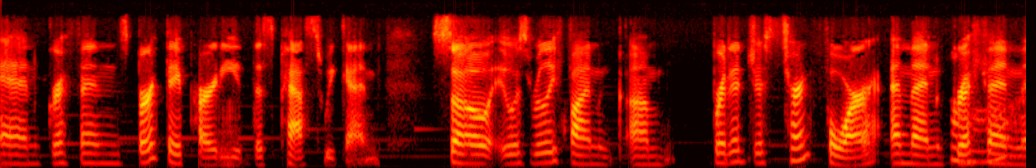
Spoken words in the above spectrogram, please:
and Griffin's birthday party this past weekend. So it was really fun. Um, Britta just turned four, and then Griffin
